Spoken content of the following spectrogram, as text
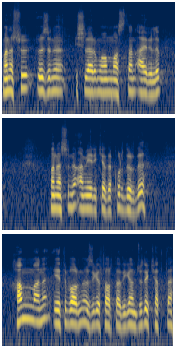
mana shu o'zini ishlari muammosidan ayrilib mana shuni amerikada qurdirdi hammani e'tiborini o'ziga tortadigan juda katta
